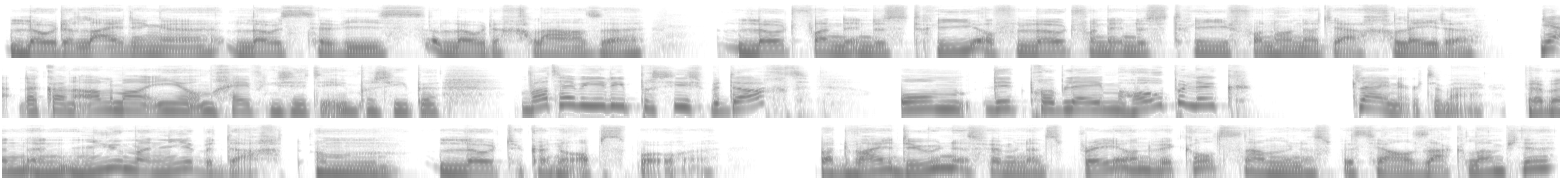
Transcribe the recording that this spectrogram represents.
lode leidingen, loodservies, lode glazen. Lood van de industrie of lood van de industrie van 100 jaar geleden. Ja, dat kan allemaal in je omgeving zitten in principe. Wat hebben jullie precies bedacht om dit probleem hopelijk kleiner te maken? We hebben een nieuwe manier bedacht om lood te kunnen opsporen. Wat wij doen is, we hebben een spray ontwikkeld samen met een speciaal zaklampje.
